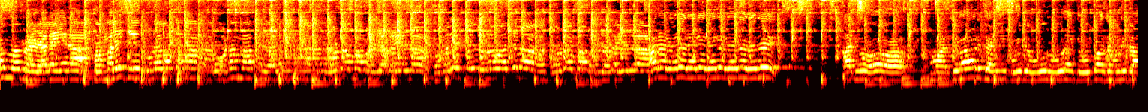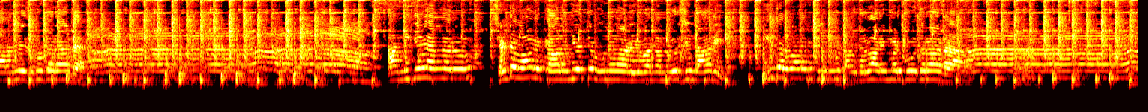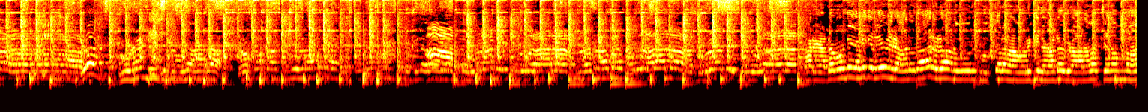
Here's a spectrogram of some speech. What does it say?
కోటమ్మ ప్రజలైన తొమ్మలకి చూడవటన కోటమ్మ ప్రజలైన. కోటమ్మ ప్రజలైన తొమ్మలకి చూడవటన కోటమ్మ అదిగో మంచివారు చనిపోతే ఊరు ఊరంతా ఉపాసం ఉండి దానం చేసుకుంటారట. అందుకే అన్నారు చెడ్డవాడు కాలం చేస్తే ఉన్నవాడు ఎవరు నన్ను ఊరిసిందా అని ఇంతటి వాడికి తీరు తాగుతాడు అడిమడిపోతారాట ఉలికి గడ్డకు రానవచ్చనమ్మా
